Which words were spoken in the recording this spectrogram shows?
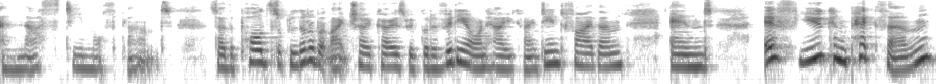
a nasty moth plant. So the pods look a little bit like chokos. We've got a video on how you can identify them, and if you can pick them,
